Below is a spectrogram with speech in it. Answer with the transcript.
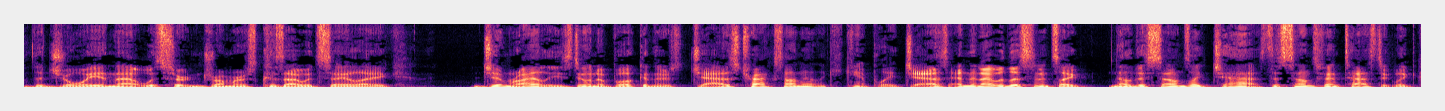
the joy in that with certain drummers because I would say like Jim Riley's doing a book and there's jazz tracks on it. Like he can't play jazz, and then I would listen. And It's like no, this sounds like jazz. This sounds fantastic. Like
